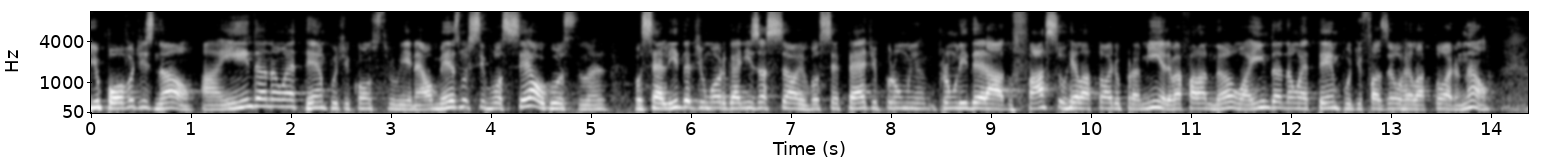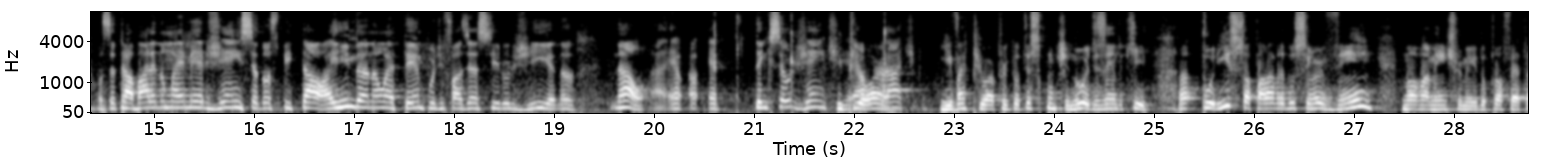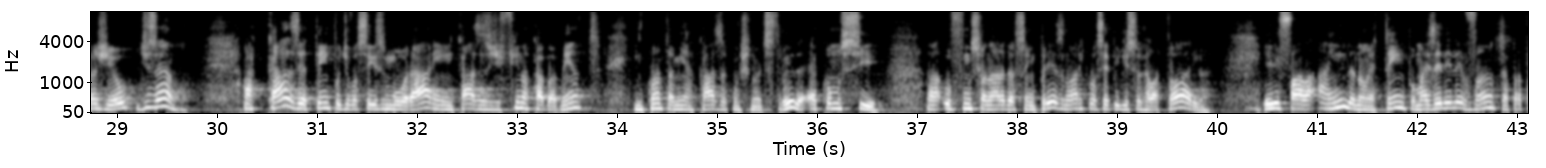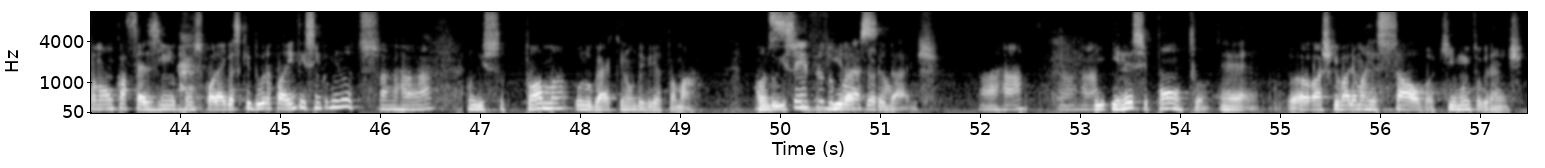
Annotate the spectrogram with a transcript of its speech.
e o povo diz: não, ainda não é tempo de construir. Né? Ao mesmo se você, Augusto, né, você é líder de uma organização e você pede para um, um liderado, faça o relatório para mim, ele vai falar: não, ainda não é tempo de fazer o relatório. Não. Você trabalha numa emergência do hospital, ainda não é tempo de fazer a cirurgia. Não, é, é, tem que ser urgente, e pior, é a prática. E vai pior, porque o texto continua dizendo que, ah, por isso a palavra do Senhor vem novamente por meio do profeta Ageu, dizendo: Acaso é tempo de vocês morarem em casas de fino acabamento, enquanto a minha casa continua destruída? É como se ah, o funcionário da sua empresa, na hora que você pedisse o relatório, ele fala, ainda não é tempo, mas ele levanta para tomar um cafezinho com os colegas que dura 45 minutos. Uhum. Quando isso toma o lugar que não deveria tomar. Quando isso vira prioridade. Uhum. Uhum. E, e, nesse ponto, é, eu acho que vale uma ressalva aqui muito grande.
